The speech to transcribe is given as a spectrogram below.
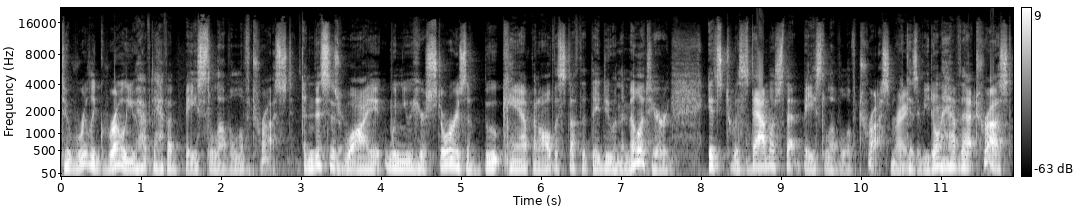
to really grow, you have to have a base level of trust. And this is why when you hear stories of boot camp and all the stuff that they do in the military, it's to establish that base level of trust. Right. Because if you don't have that trust,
